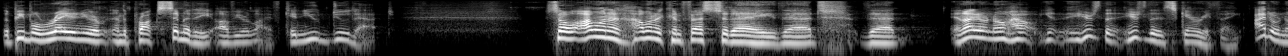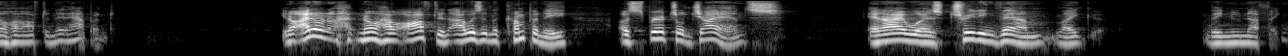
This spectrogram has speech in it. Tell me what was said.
The people right in your in the proximity of your life. Can you do that? So I want to I want to confess today that that and I don't know how you know, here's the here's the scary thing. I don't know how often it happened. You know, I don't know how often I was in the company of spiritual giants and I was treating them like they knew nothing.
